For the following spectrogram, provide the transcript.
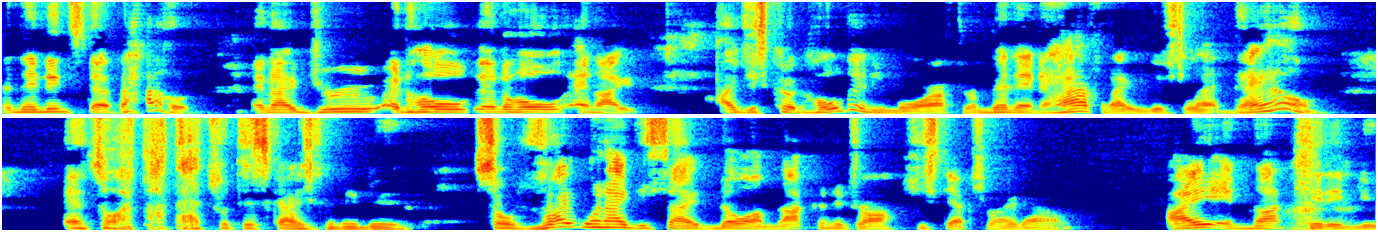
and they didn't step out and I drew and hold and hold and I, I just couldn't hold anymore after a minute and a half and I just let down. And so I thought that's what this guy's going to do. So right when I decide, no, I'm not going to draw, he steps right out. I am not kidding you.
